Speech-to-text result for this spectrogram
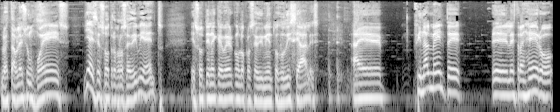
Lo establece un juez. Y ese es otro procedimiento. Eso tiene que ver con los procedimientos judiciales. Eh, finalmente, eh, el extranjero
